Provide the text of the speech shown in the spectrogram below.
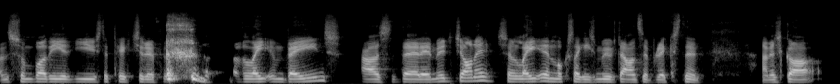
and somebody had used a picture of of Leighton Baines as their image on it. So Leighton looks like he's moved down to Brixton and has got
